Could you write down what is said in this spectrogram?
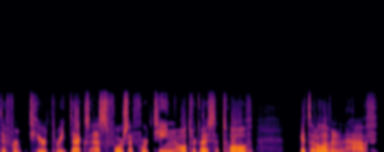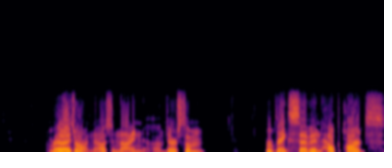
different tier three decks. S Force at 14, Altergeist at 12, gets at 11 and a half. Red Eyes are on now. It's a nine. Um, there are some for rank seven help cards,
